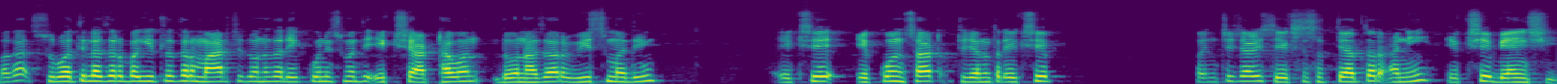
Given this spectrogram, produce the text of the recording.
बघा सुरुवातीला जर बघितलं तर मार्च दोन हजार एकोणीसमध्ये एकशे अठ्ठावन्न दोन हजार वीसमध्ये एकशे एकोणसाठ त्याच्यानंतर एकशे पंचेचाळीस एकशे सत्याहत्तर आणि एकशे ब्याऐंशी.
